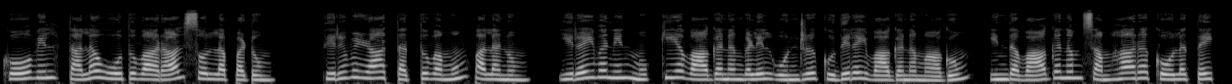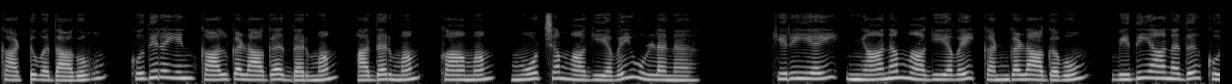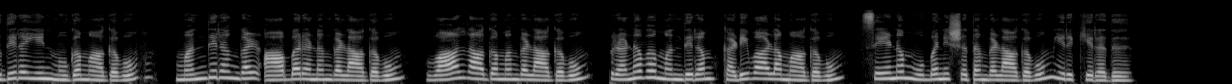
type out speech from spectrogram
கோவில் தல ஓதுவாரால் சொல்லப்படும். திருவிழா தத்துவமும் பலனும். இறைவனின் முக்கிய வாகனங்களில் ஒன்று குதிரை வாகனமாகும். இந்த வாகனம் சம்ஹார கோலத்தை காட்டுவதாகவும் குதிரையின் கால்களாக தர்மம் அதர்மம் காமம் மோட்சம் ஆகியவை உள்ளன. கிரியை ஞானம் ஆகியவை கண்களாகவும் விதியானது குதிரையின் முகமாகவும் மந்திரங்கள் ஆபரணங்களாகவும் வால் ஆகமங்களாகவும் பிரணவ மந்திரம் கடிவாளமாகவும் சேணம் உபனிஷதங்களாகவும் இருக்கிறது.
